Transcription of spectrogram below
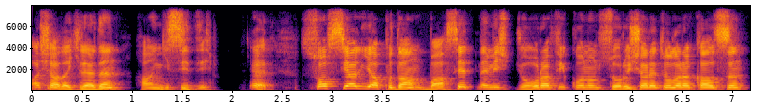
aşağıdakilerden hangisidir? Evet, sosyal yapıdan bahsetmemiş, coğrafi konum soru işareti olarak kalsın.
